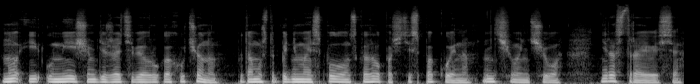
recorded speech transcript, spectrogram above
но и умеющим держать себя в руках ученым, потому что, поднимаясь с пола, он сказал почти спокойно. «Ничего, ничего, не расстраивайся.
